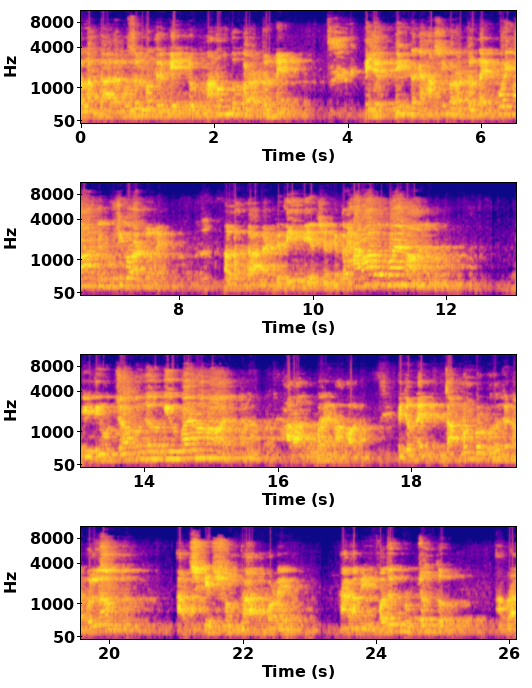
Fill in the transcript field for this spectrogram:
আল্লাহ তাআলা মুসলমানদেরকে একটু আনন্দ করার জন্য, নিজের দিনটাকে হাসি করার জন্য, পরিবারকে খুশি করার জন্য আল্লাহ তাআলা একটা দিন দিয়েছেন, কিন্তু হারাম উপায় নয়। এই দিন উদযাপন যেন কি উপায় না হয়? হারাম উপায় না হয়। এই জন্য চার নম্বর কথা যেটা বললাম, আজকে সন্ধ্যার পরে আগামী ফজর পর্যন্ত আমরা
